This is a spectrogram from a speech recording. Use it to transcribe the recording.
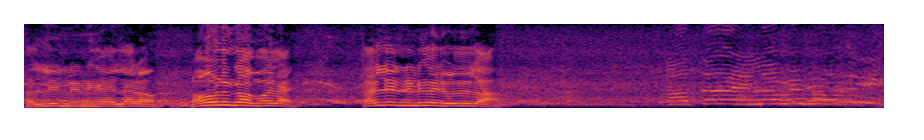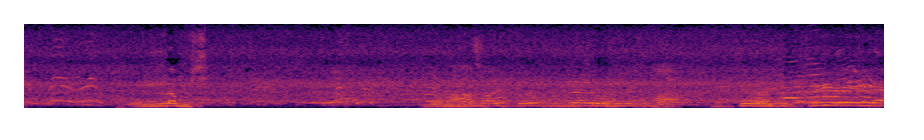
தள்ளி நின்னுங்க எல்லாரும். நவளுங்க முதல்ல. தள்ளி நின்னுங்க சொல்லுதுல எல்லாமே கீழே இல்லை.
